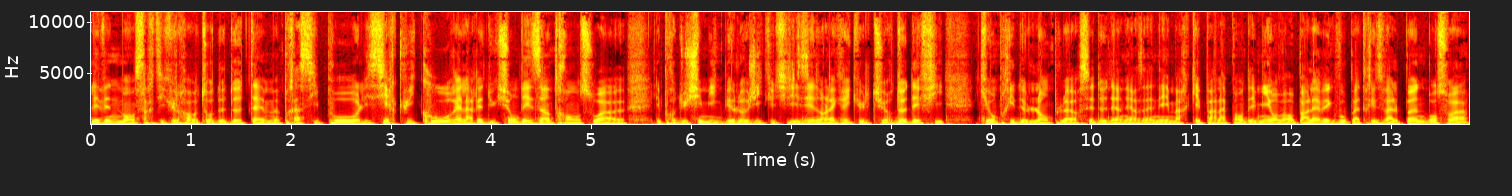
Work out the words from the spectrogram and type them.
L'événement s'articulera autour de deux thèmes principaux, les circuits courts et la réduction des intrants, soit euh, les produits chimiques, biologiques utilisés dans l'agriculture. Deux défis qui ont pris de l'ampleur ces deux dernières années marquées par la pandémie. On va en parler avec vous, Patrice Valpen. Bonsoir.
